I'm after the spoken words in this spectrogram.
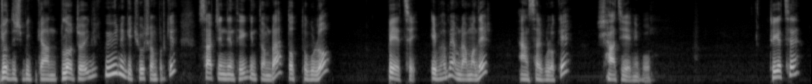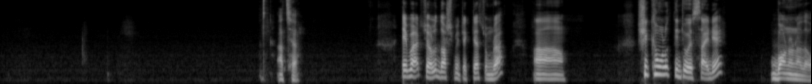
জ্যোতিষ বিজ্ঞান প্লটো এগুলি বিভিন্ন কিছু সম্পর্কে সার্চ ইঞ্জিন থেকে কিন্তু আমরা তথ্যগুলো পেয়েছি। এইভাবে আমরা আমাদের অ্যান্সারগুলোকে সাজিয়ে নিব। ঠিক আছে? আচ্ছা। এবার চলো দশ মিনিট একটা তোমরা শিক্ষামূলক তিনটে ওয়েবসাইটের বর্ণনা দাও।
